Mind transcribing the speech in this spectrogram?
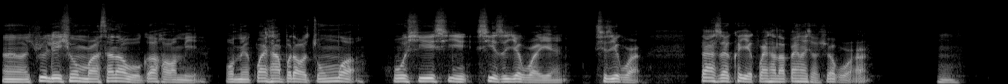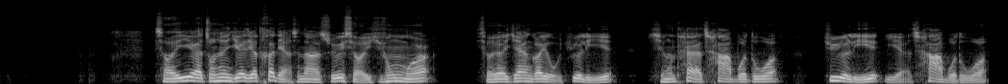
嗯，距离胸膜三到五个毫米，我们观察不到中末呼吸细细支气管炎细支管，但是可以观察到半上小血管。嗯，小叶中心结节特点是呢，属于小叶胸膜小叶间隔有距离，形态差不多，距离也差不多。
